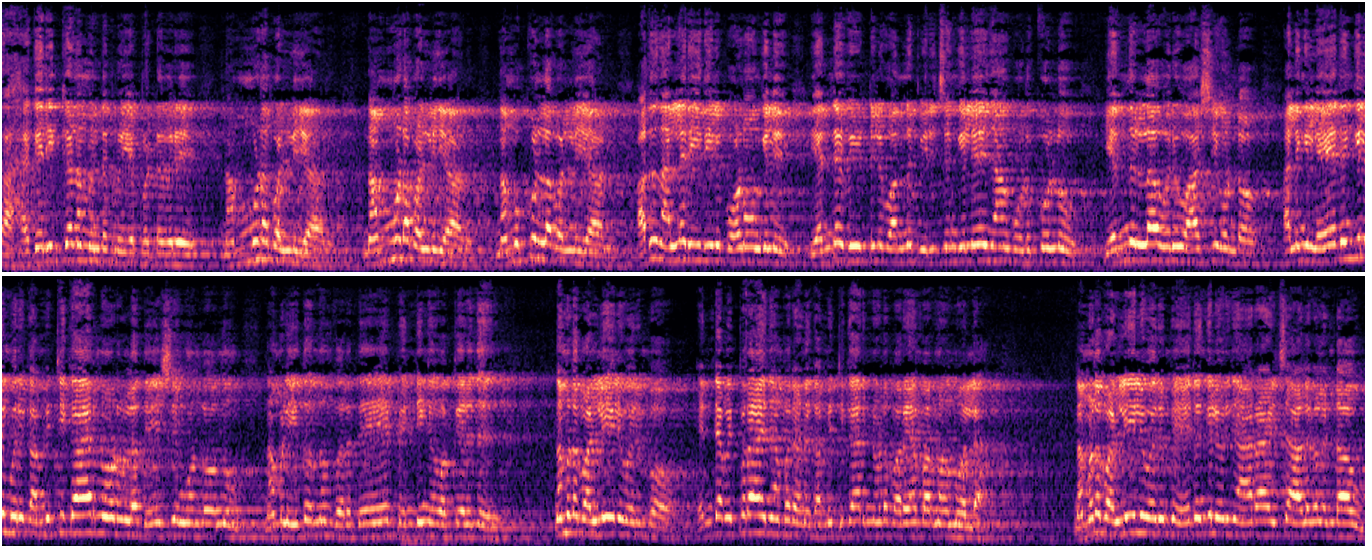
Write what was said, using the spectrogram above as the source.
സഹകരിക്കണം എന്റെ പ്രിയപ്പെട്ടവര്. നമ്മുടെ പള്ളിയാണ് നമ്മുടെ പള്ളിയാണ് നമുക്കുള്ള പള്ളിയാണ്. അത് നല്ല രീതിയിൽ പോണമെങ്കിൽ എന്റെ വീട്ടിൽ വന്ന് പിരിച്ചെങ്കിലേ ഞാൻ കൊടുക്കുള്ളൂ എന്നുള്ള ഒരു വാശി കൊണ്ടോ അല്ലെങ്കിൽ ഏതെങ്കിലും ഒരു കമ്മിറ്റിക്കാരനോടുള്ള ദേഷ്യം കൊണ്ടോ ഒന്നും നമ്മൾ ഇതൊന്നും വെറുതെ പെൻഡിങ് വെക്കരുത്. നമ്മുടെ പള്ളിയിൽ വരുമ്പോൾ എന്റെ അഭിപ്രായം ഞാൻ പറയാണ് കമ്മിറ്റിക്കാരനോട് പറയാൻ പറഞ്ഞൊന്നുമല്ല നമ്മുടെ പള്ളിയിൽ വരുമ്പോൾ ഏതെങ്കിലും ഒരു ഞായറാഴ്ച ആളുകൾ ഉണ്ടാവും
